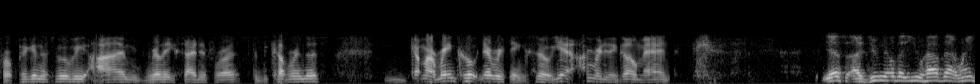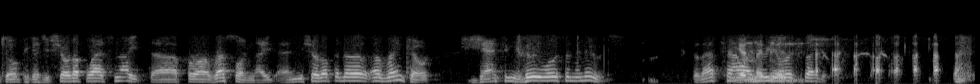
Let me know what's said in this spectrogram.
for picking this movie. I'm really excited for us to be covering this. Got my raincoat and everything, so yeah, I'm ready to go, man. Yes, I do know that you have that raincoat because you showed up last night uh, for our wrestling night, and you showed up in a, a raincoat dancing to Huey Lewis in the nudes. So that's how Yes, I knew I you were excited.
